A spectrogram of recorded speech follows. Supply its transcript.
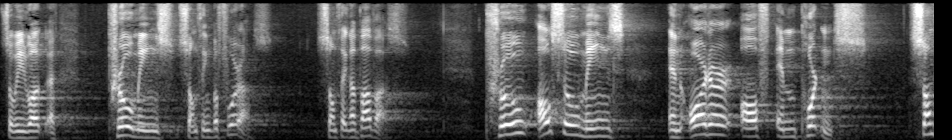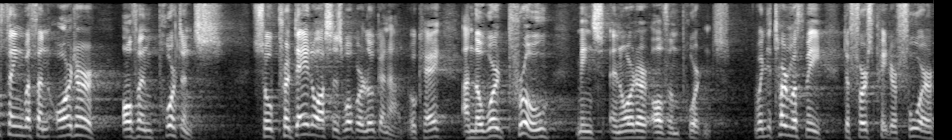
So we what uh, pro means something before us, something above us. Pro also means an order of importance, something with an order of importance. So prodelos is what we're looking at, okay? And the word pro means an order of importance. Will you turn with me to 1 Peter 4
